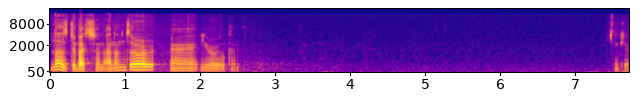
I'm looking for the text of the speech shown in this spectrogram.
Another two bucks from Anandor, uh, you're welcome. Thank you.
